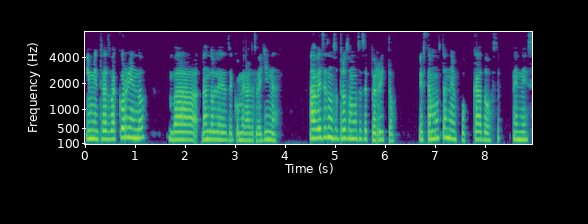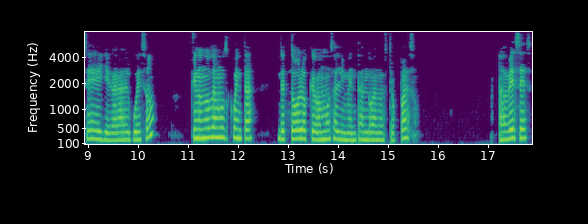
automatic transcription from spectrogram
y mientras va corriendo va dándoles de comer a las gallinas. A veces nosotros somos ese perrito. Estamos tan enfocados en ese llegar al hueso que no nos damos cuenta de todo lo que vamos alimentando a nuestro paso. A veces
